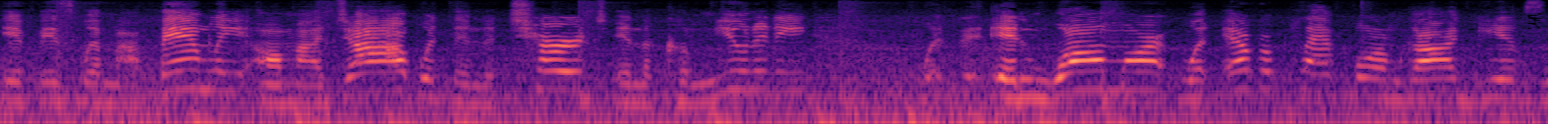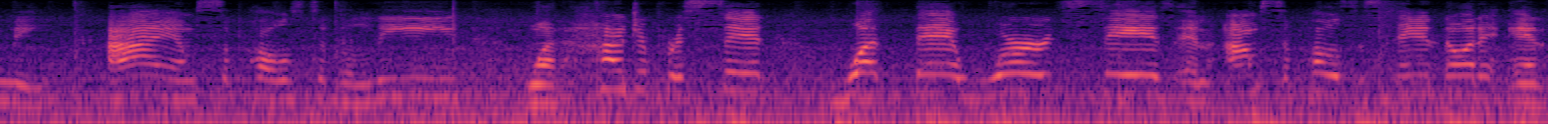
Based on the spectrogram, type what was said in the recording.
if it's with my family, on my job, within the church, in the community, in Walmart, whatever platform God gives me, I am supposed to believe 100% what that word says, and I'm supposed to stand on it, and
